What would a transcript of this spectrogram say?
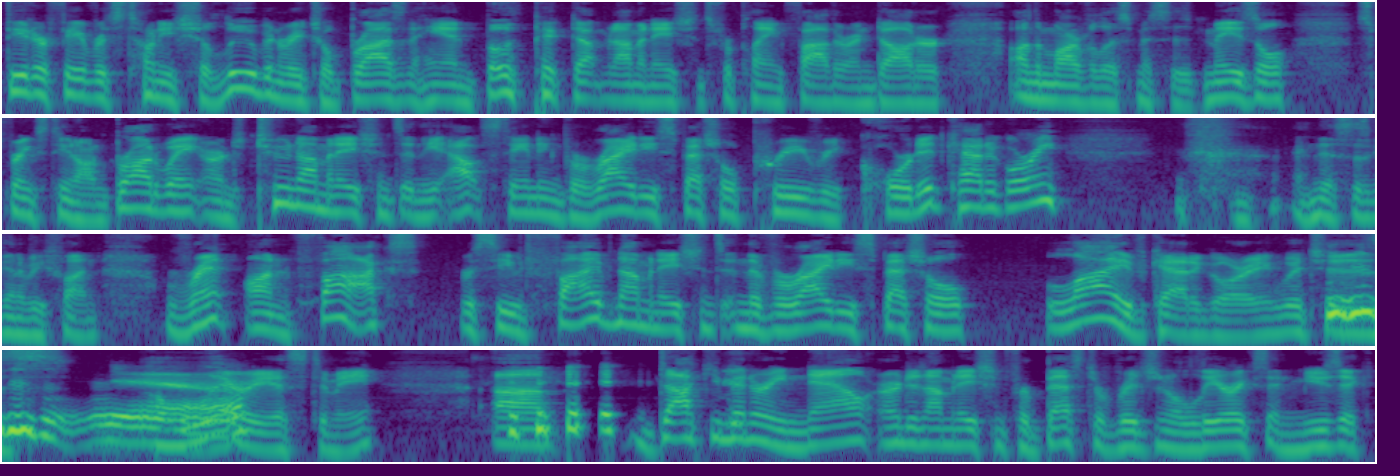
Theater favorites Tony Shalhoub and Rachel Brosnahan both picked up nominations for playing father and daughter on The Marvelous Mrs. Maisel. Springsteen on Broadway earned two nominations in the Outstanding Variety Special Pre Recorded category. and this is going to be fun. Rent on Fox received five nominations in the Variety Special live category, which is yeah. hilarious to me. Um, documentary now earned a nomination for best original lyrics and music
